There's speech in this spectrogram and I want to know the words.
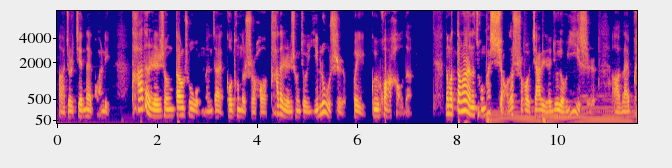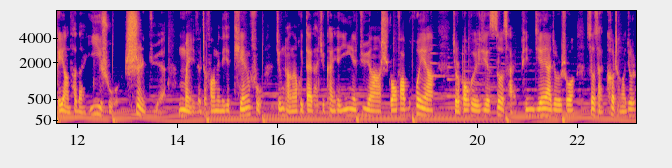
啊，就是兼带管理。他的人生当初我们在沟通的时候，他的人生就一路是被规划好的。那么当然呢，从他小的时候，家里人就有意识啊，来培养他的艺术、视觉、美的这方面的一些天赋。经常呢会带他去看一些音乐剧啊、时装发布会啊，就是包括一些色彩拼接呀，就是说色彩课程啊，就是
